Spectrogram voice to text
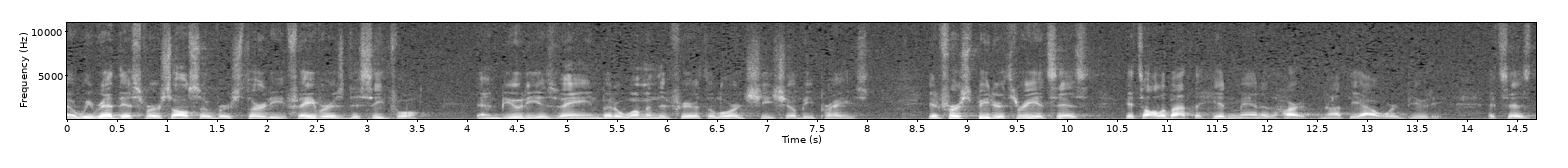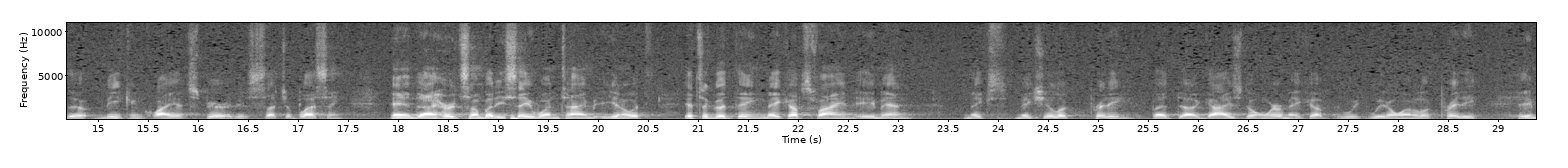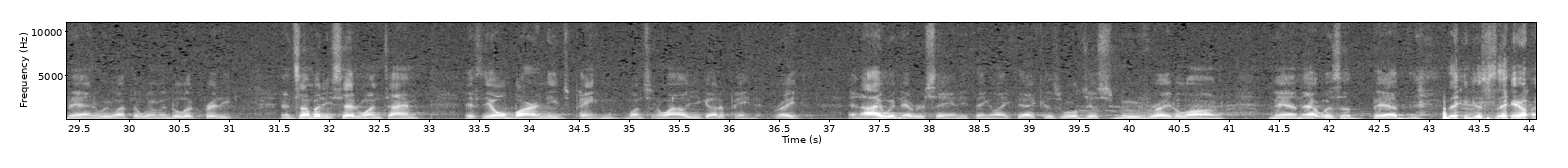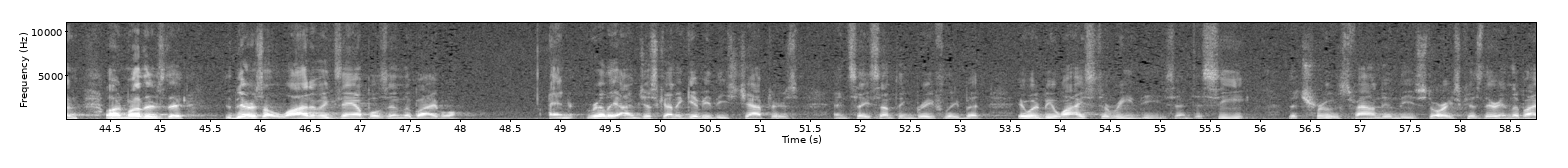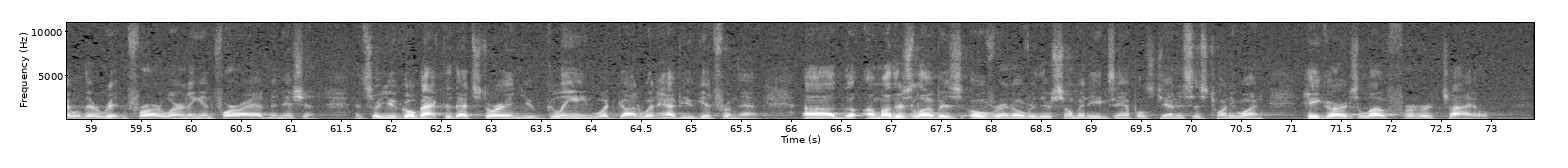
Uh, we read this verse also, verse 30 Favor is deceitful, and beauty is vain, but a woman that feareth the Lord, she shall be praised. In 1 Peter 3, it says, It's all about the hidden man of the heart, not the outward beauty. It says, The meek and quiet spirit is such a blessing. And I heard somebody say one time, you know, it's, it's a good thing. Makeup's fine. Amen. Makes, makes you look pretty. But uh, guys don't wear makeup. We, we don't want to look pretty. Amen. We want the women to look pretty. And somebody said one time, if the old barn needs painting once in a while, you got to paint it, right? And I would never say anything like that because we'll just move right along. Man, that was a bad thing to say on, on Mother's Day. There's a lot of examples in the Bible. And really, I'm just going to give you these chapters and say something briefly, but it would be wise to read these and to see the truths found in these stories because they're in the Bible. They're written for our learning and for our admonition. And so you go back to that story and you glean what God would have you get from that. Uh, the, a mother's love is over and over. There's so many examples. Genesis 21, Hagar's love for her child.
